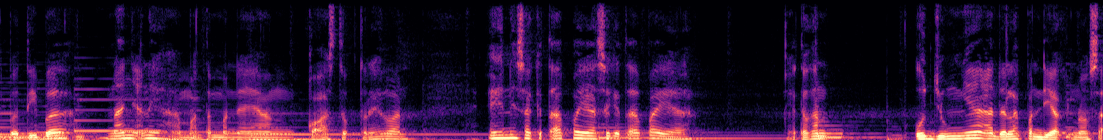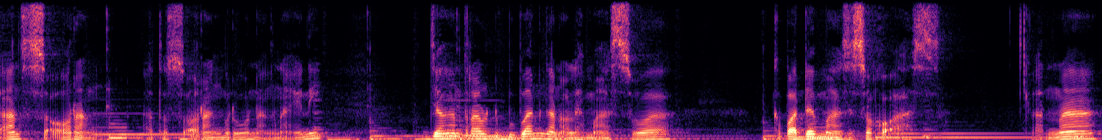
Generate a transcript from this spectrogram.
tiba-tiba nanya nih sama temennya yang koas dokter hewan, eh ini sakit apa ya, sakit apa ya? Itu kan ujungnya adalah pendiagnosaan seseorang atau seseorang berwenang. Nah ini jangan terlalu dibebankan oleh mahasiswa kepada mahasiswa koas karena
